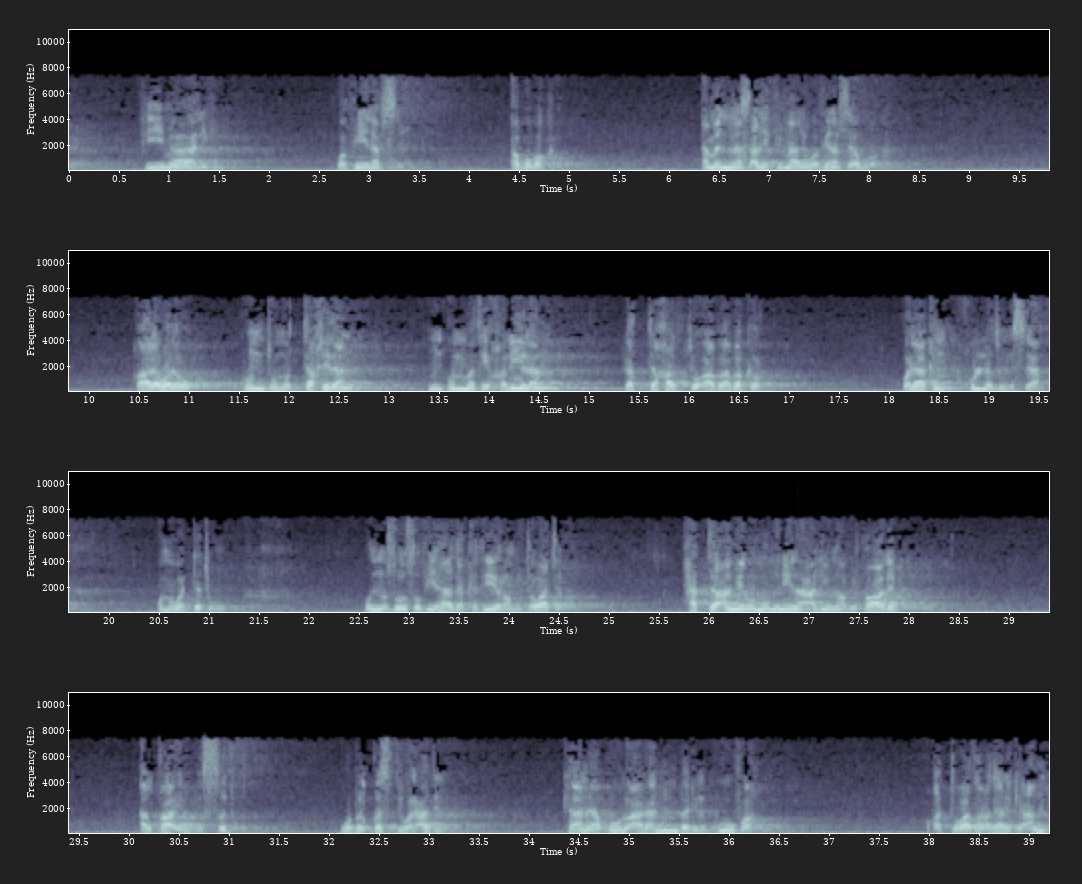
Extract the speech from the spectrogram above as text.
في ماله وفي نفسه. أبو بكر. أمن الناس عليه في ماله وفي نفسه أبو بكر. قال ولو كنت متخذا من أمتي خليلا لاتخذت أبا بكر ولكن خلة الإسلام ومودته. والنصوص في هذا كثيرة متواترة. حتى أمير المؤمنين علي بن أبي طالب القائل بالصدق وبالقسط والعدل كان يقول على منبر الكوفة وقد تواتر ذلك عنه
